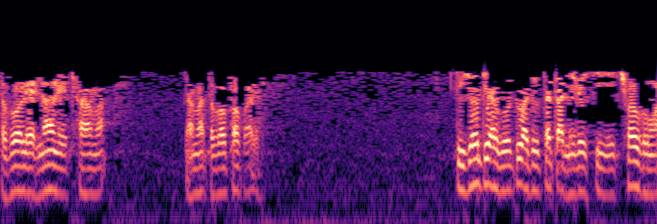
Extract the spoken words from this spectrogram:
သဘောလဲနားလေထားမှဓမ္မသဘောပေါက်ပါလေဒီကျော်တရားကိုသူ့အတူတတ်တတ်နေလို့ရှိရင်ချောကုံက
